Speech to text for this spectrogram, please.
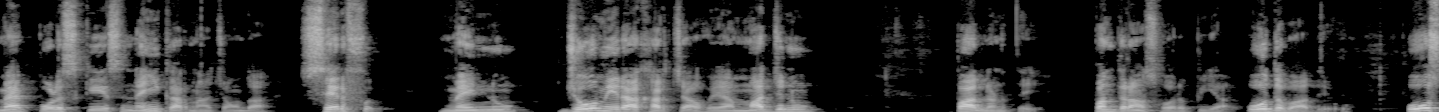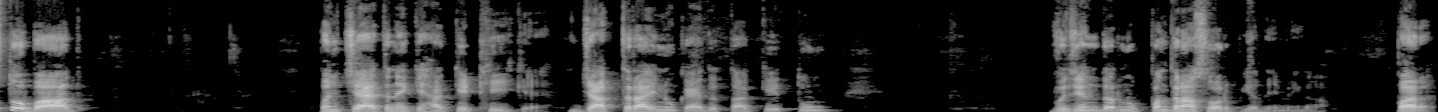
ਮੈਂ ਪੁਲਿਸ ਕੇਸ ਨਹੀਂ ਕਰਨਾ ਚਾਹੁੰਦਾ। ਸਿਰਫ ਮੈਨੂੰ ਜੋ ਮੇਰਾ ਖਰਚਾ ਹੋਇਆ ਮੱਝ ਨੂੰ ਪਾਲਣ ਤੇ 1500 ਰੁਪਇਆ, ਉਹ ਦਵਾ ਦਿਓ। ਉਸ ਤੋਂ ਬਾਅਦ ਪੰਚਾਇਤ ਨੇ ਕਿਹਾ ਕਿ ਠੀਕ ਹੈ ਜਗਤ ਰਾਏ ਨੂੰ ਕਹਿ ਦਿੱਤਾ ਕਿ ਤੂੰ ਵਜਿੰਦਰ ਨੂੰ 1500 ਰੁਪਇਆ ਦੇਵੇਂਗਾ। ਪਰ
